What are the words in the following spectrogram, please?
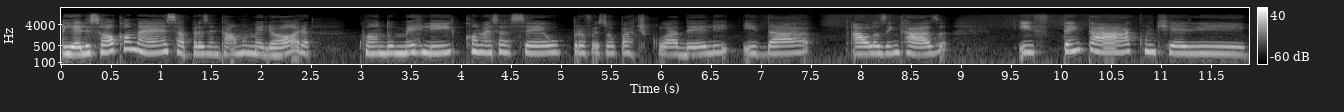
E ele só começa a apresentar uma melhora quando Merli começa a ser o professor particular dele e dá aulas em casa e tentar com que ele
